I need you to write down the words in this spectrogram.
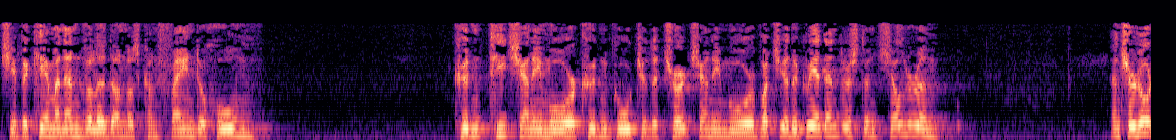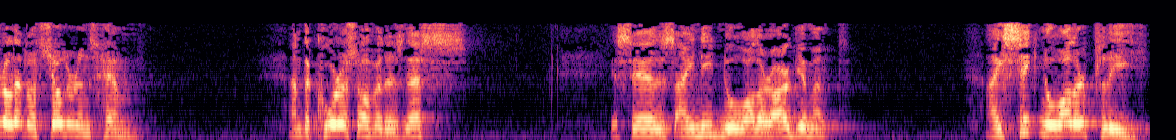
she became an invalid and was confined to home. Couldn't teach anymore, couldn't go to the church anymore, but she had a great interest in children. And she wrote a little children's hymn. And the chorus of it is this. It says, I need no other argument. I seek no other plea.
